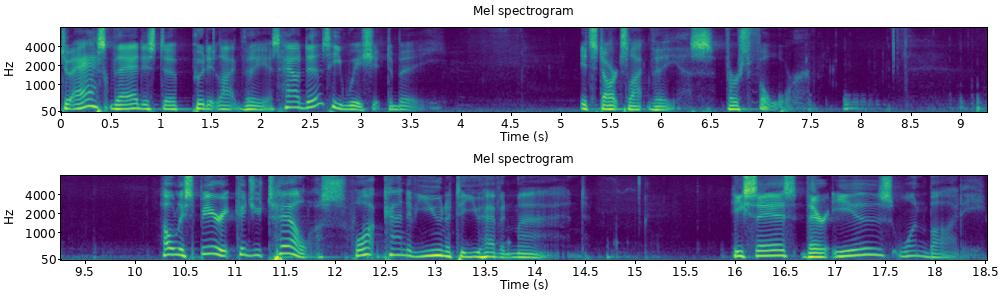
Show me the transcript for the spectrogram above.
To ask that is to put it like this How does He wish it to be? It starts like this, verse 4. Holy Spirit, could you tell us what kind of unity you have in mind? He says, There is one body.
